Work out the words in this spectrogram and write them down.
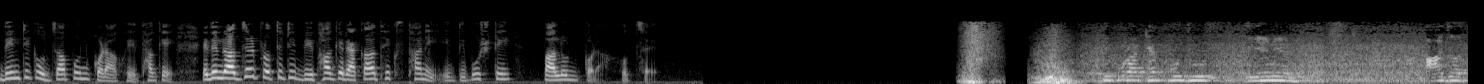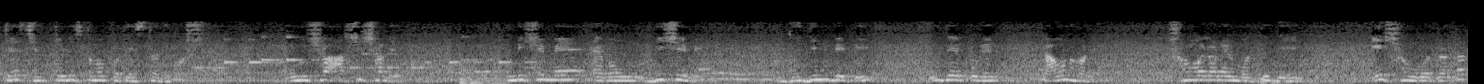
দিনটিকে উদযাপন করা হয়ে থাকে। এদিন রাজ্যের প্রতিটি বিভাগের একাধিক স্থানে এই দিবসটি পালন করা হচ্ছে। ত্রিপুরা আজ হচ্ছে ছেচল্লিশতম প্রতিষ্ঠা দিবস। উনিশশো আশি সালে উনিশে মে এবং বিশে মে দুই দিন ব্যাপী উদয়পুরের টাউন হলে সম্মেলনের মধ্যে দিয়ে এই সংগঠনটার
